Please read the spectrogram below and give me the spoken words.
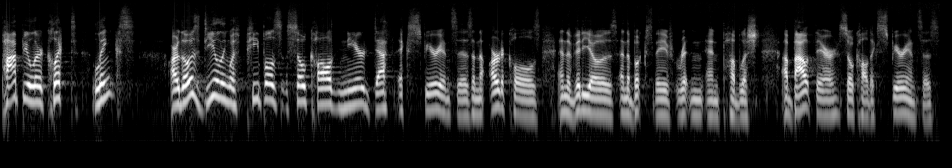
popular clicked links are those dealing with people's so called near death experiences and the articles and the videos and the books they've written and published about their so called experiences.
